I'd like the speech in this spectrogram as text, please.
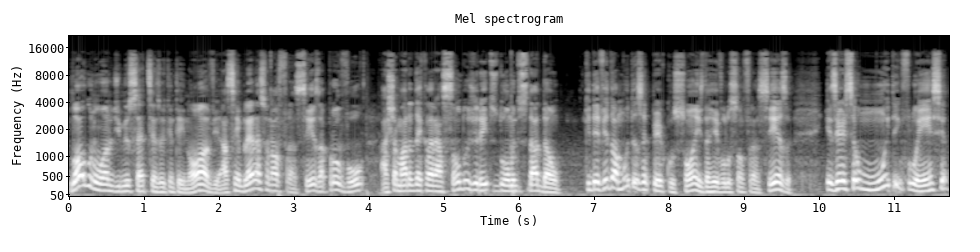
logo no ano de 1789, a Assembleia Nacional Francesa aprovou a chamada Declaração dos Direitos do Homem e do Cidadão, que, devido a muitas repercussões da Revolução Francesa, exerceu muita influência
